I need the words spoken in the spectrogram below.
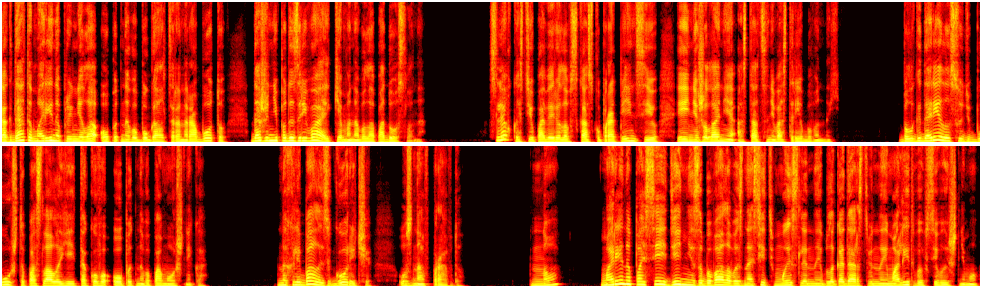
Когда-то Марина приняла опытного бухгалтера на работу, даже не подозревая, кем она была подослана. С легкостью поверила в сказку про пенсию и нежелание остаться невостребованной. Благодарила судьбу, что послала ей такого опытного помощника. Нахлебалась горечи, узнав правду. Но Марина по сей день не забывала возносить мысленные благодарственные молитвы Всевышнему,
